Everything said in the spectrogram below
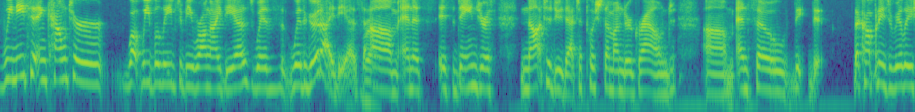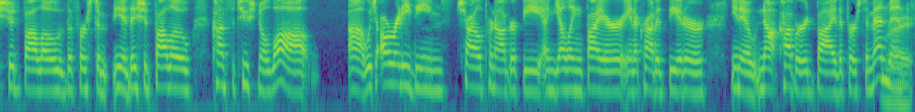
we need to encounter what we believe to be wrong ideas with with good ideas, right. um, and it's it's dangerous not to do that to push them underground. Um, and so the, the the companies really should follow the first, you know, they should follow constitutional law uh, which already deems child pornography and yelling fire in a crowded theater, you know, not covered by the First Amendment.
